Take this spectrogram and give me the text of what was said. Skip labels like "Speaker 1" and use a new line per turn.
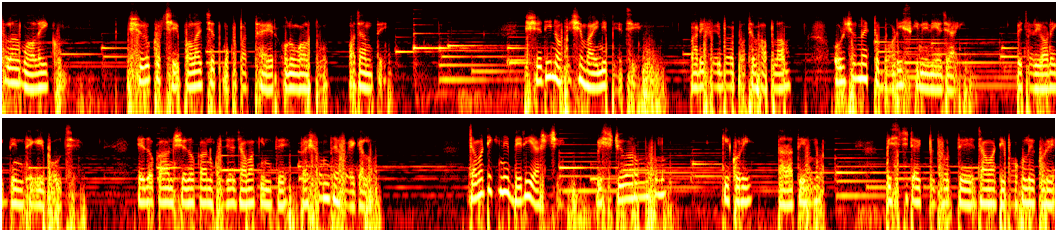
আসসালামু আলাইকুম। শুরু করছি পলাইচাঁদ মুখোপাধ্যায়ের অনুগল্প, অজান্তে। সেদিন অফিসে মাইনে পেয়েছি। বাড়ি ফেরবার পথে ভাবলাম, ওর জন্য একটা বডিস কিনে নিয়ে যাই। বেচারি অনেক দিন থেকেই বলছে, এ দোকান, সে দোকান খুঁজে জামা কিনতে প্রায় সন্ধে হয়ে গেল। জামাটি কিনে বেরিয়ে আসছি। বৃষ্টিও আরম্ভ হলো। কি করি? তাড়াতেই হলো। বৃষ্টিটা একটু ধরতে জামাটি বগলে করে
